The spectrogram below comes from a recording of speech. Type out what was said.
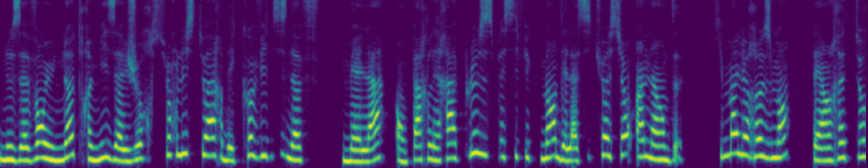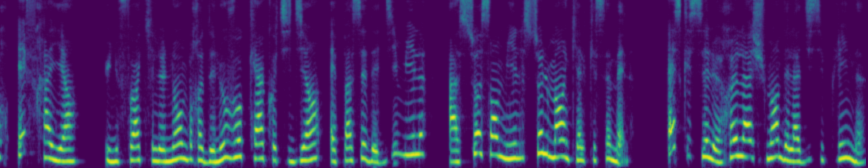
nous avons une autre mise à jour sur l'histoire des Covid-19. Mais là, on parlera plus spécifiquement de la situation en Inde, qui malheureusement fait un retour effrayant une fois que le nombre de nouveaux cas quotidiens est passé de 10 000 à 60 000 seulement en quelques semaines. Est-ce que c'est le relâchement de la discipline,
